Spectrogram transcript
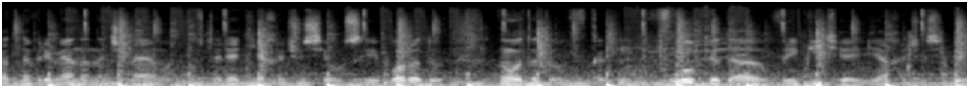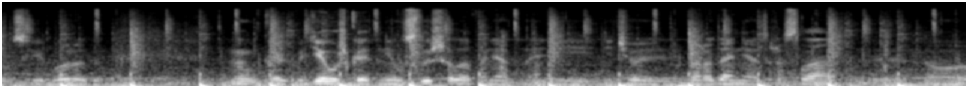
одновременно начинаем повторять «Я хочу себе усы и бороду». Ну, вот это вот как в лупе, да, в репите «Я хочу себе усы и бороду». Ну, как бы девушка это не услышала, понятно, ни, ничего, борода не отросла, э, но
